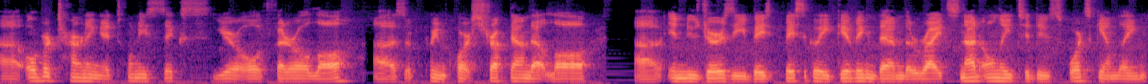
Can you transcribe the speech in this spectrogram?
uh, overturning a 26 year old federal law. Uh, Supreme Court struck down that law uh, in New Jersey, ba- basically giving them the rights not only to do sports gambling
